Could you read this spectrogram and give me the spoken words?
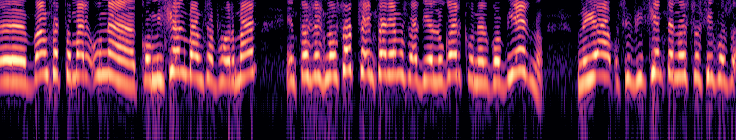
eh, vamos a tomar una comisión, vamos a formar, entonces nosotros entraremos a dialogar con el gobierno. No ya suficiente nuestros hijos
